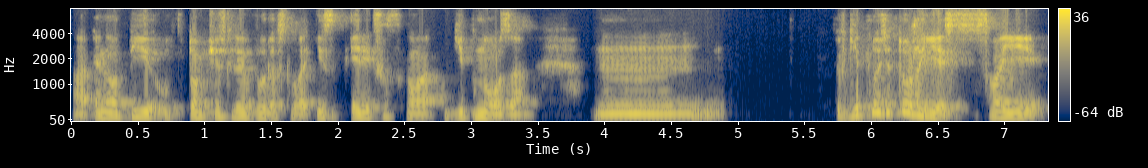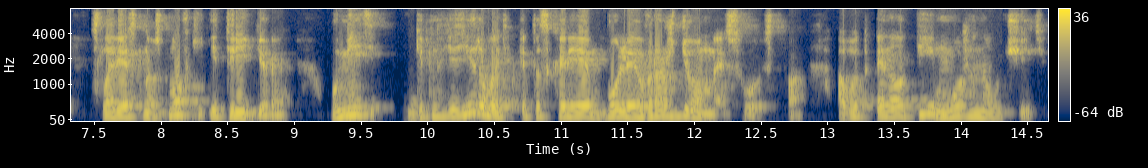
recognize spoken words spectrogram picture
а, НЛП в том числе выросла из эриксонского гипноза. В гипнозе тоже есть свои словесные установки и триггеры. Уметь гипнотизировать – это скорее более врожденное свойство, а вот НЛП можно научить.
